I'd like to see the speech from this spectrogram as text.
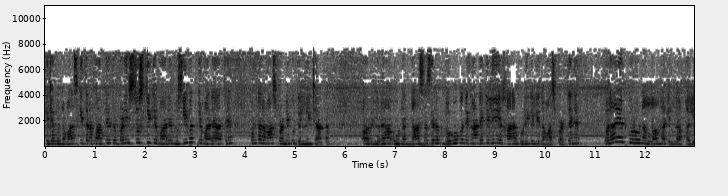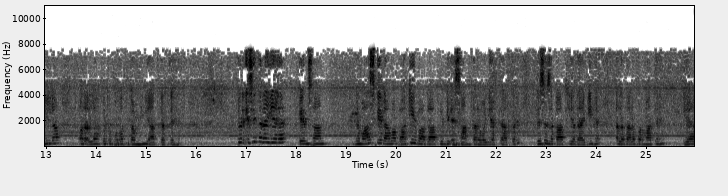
کہ جب وہ نماز کی طرف آتے ہیں تو بڑی سستی کے مارے، مصیبت کے مارے آتے ہیں، ان کا نماز پڑھنے کو دل نہیں چاہتا۔ اور یورا اون اناس صرف لوگوں کو دکھانے کے لیے، خانہ پوری کے لیے نماز پڑھتے ہیں۔ ولایت قرون اللہ اللہ کلیلہ اور اللہ کو تو بہت کم ہی یاد کرتے ہیں۔ پھر اسی طرح یہ ہے کہ انسان نماز کے علاوہ باقی عبادات میں بھی احسان کا رویہ اختیار کرے، جیسے زکوٰۃ کی ادائیگی ہے، اللہ تعالیٰ فرماتے ہیں یا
